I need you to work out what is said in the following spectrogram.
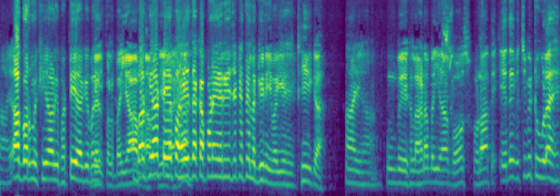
ਹਾਂ ਆ ਗੁਰਮੁਖੀ ਵਾਲੀ ਫੱਟੀ ਆ ਗਈ ਬਾਈ। ਬਿਲਕੁਲ ਬਈ ਆ ਬਾਕੀ ਆ ਟੇਪ ਹਜੇ ਤੱਕ ਆਪਣੇ ਏਰੀਆ 'ਚ ਕਿਤੇ ਲੱਗੀ ਨਹੀਂ ਬਾਈ ਇਹ। ਠੀਕ ਆ। ਹਾਂਜੀ ਹਾਂ। ਤੂੰ ਵੇਖ ਲੈ ਹਨਾ ਬਈ ਆ ਬਹੁਤ ਸੋਹਣਾ ਤੇ ਇਹਦੇ ਵਿੱਚ ਵੀ ਟੂਲ ਆ ਇਹ?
